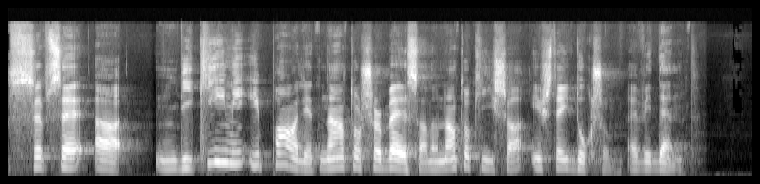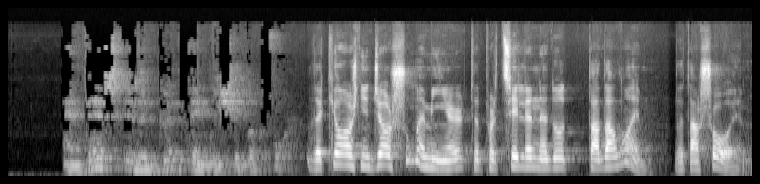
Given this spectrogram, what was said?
Sepse a, ndikimi i Palit në ato shërbesa dhe në ato kisha ishte i dukshëm, evident. Dhe kjo është një gjë shumë e mirë të për cilën ne duhet ta dallojmë dhe ta shohim.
